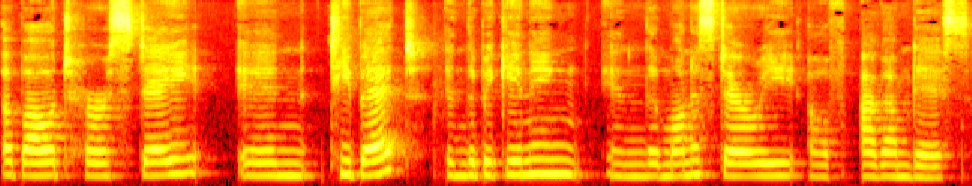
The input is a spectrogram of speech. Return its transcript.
about her stay in Tibet in the beginning in the monastery of Agam Des.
